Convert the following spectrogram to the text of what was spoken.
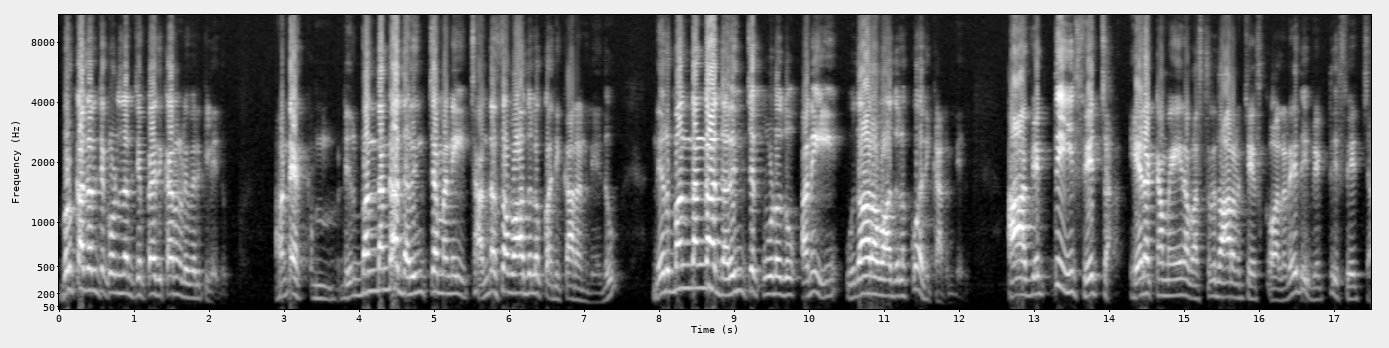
బుర్కా ధరించకూడదు అని చెప్పే అధికారం కూడా ఎవరికి లేదు. అంటే నిర్బంధంగా ధరించమని ఛందసవాదులకు అధికారం లేదు. నిర్బంధంగా ధరించకూడదు అని ఉదారవాదులకు అధికారం లేదు. ఆ వ్యక్తి స్వేచ్ఛ. ఏ రకమైన వస్త్రధారణ చేసుకోవాలనేది వ్యక్తి స్వేచ్ఛ.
